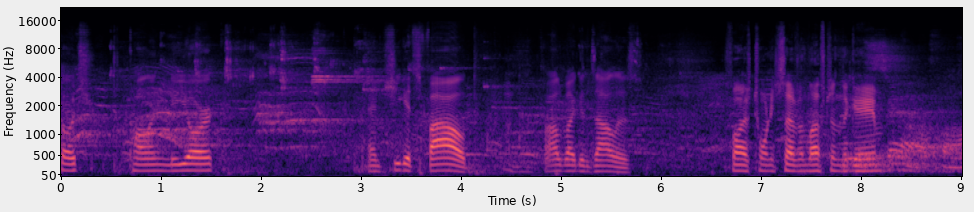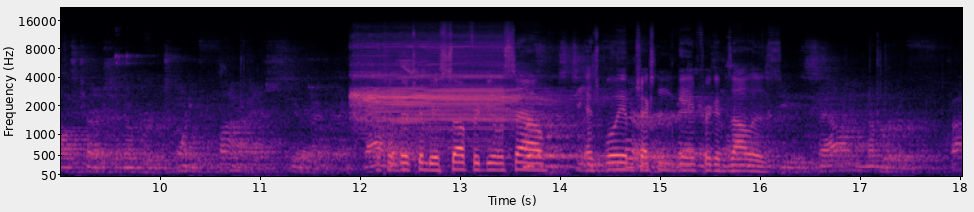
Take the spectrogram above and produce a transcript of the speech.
Coach calling New York. And she gets fouled. Fouled by Gonzalez. 5.27 left in the game. Sal fouls charge to number 25, I think there's going to be a sub for De La Salle as William checks in the game for Gonzalez. Sal, number five,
